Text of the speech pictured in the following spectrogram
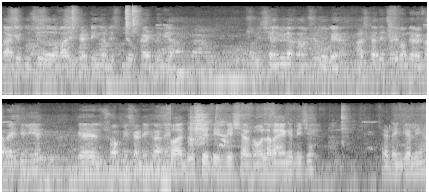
ताकि कुछ हमारी सेटिंग और डिस्प्ले साइड में भी आए और शेल्विंग का काम शुरू हो गया है। आज का दिन सिर्फ़ हमने रखा था, इसीलिए कि शॉप की सेटिंग करने। दूसरी, तीसरी शेल्फ और लगाएँगे नीचे सेटिंग के लिए।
